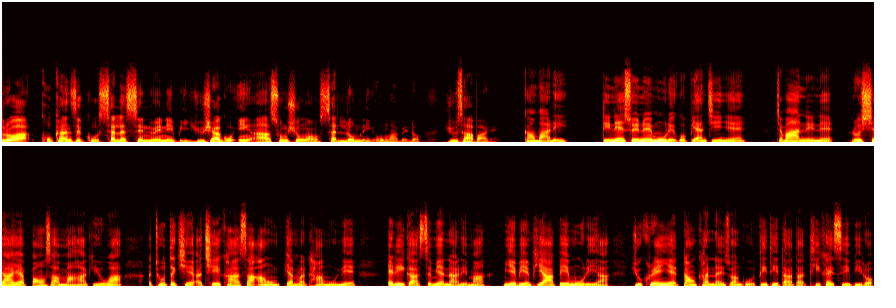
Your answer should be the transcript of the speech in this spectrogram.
သူတို့ကခုခံစစ်ကိုဆက်လက်ဆင်နွှဲနေပြီးယူရှားကိုအင်အားဆုံးရှုံးအောင်ဆက်လုပ်နေအောင်ပါပဲလို့ယူဆပါတယ်ကောင်းပါလေဒီနေ့ဆွေးနွေးမှုတွေကိုပြန်ကြည့်ရင်ကျမအနေနဲ့ရုရှားရဲ့ပေါင်းစမဟာကျူကအထူးသဖြင့်အခြေခံစအောင်ပြတ်မှတ်ထားမှုနဲ့အဲ့ဒီကစစ်မျက်နှာတွေမှာမြေပြင်ဖိအားပေးမှုတွေဟာယူကရိန်းရဲ့တောင်းခံနိုင်စွမ်းကိုတိတိတသားထိခိုက်စေပြီးတော့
